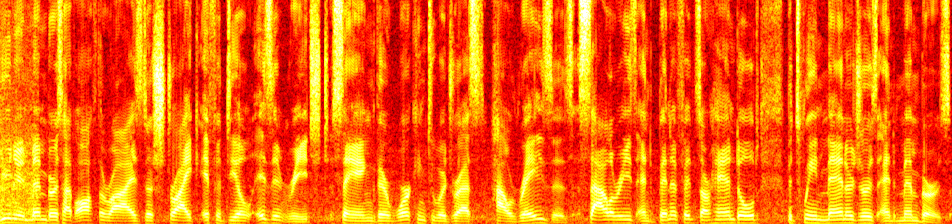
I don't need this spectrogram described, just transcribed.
Union members have authorized a strike if a deal isn't reached, saying they're working to address how raises, salaries, and benefits are handled between managers and members.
